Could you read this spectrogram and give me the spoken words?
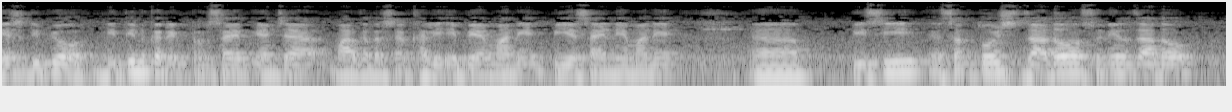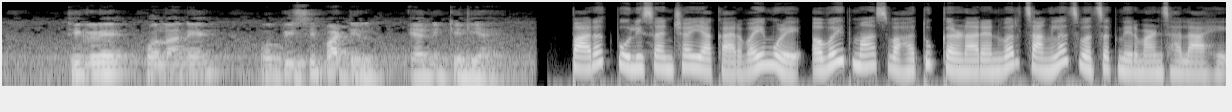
एसडीपीओ नितीन कलेक्टर साहेब यांच्या मार्गदर्शनाखाली APM Mane PSI Nemane PC Santosh Jadhav Sunil Jadhav Thigale Polane व पीसी पाटील यांनी केली आहे. पारक पोलिसांच्या या कारवाईमुळे अवैध मांस वाहतूक करणाऱ्यांवर चांगलाच वचक निर्माण झाला आहे.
